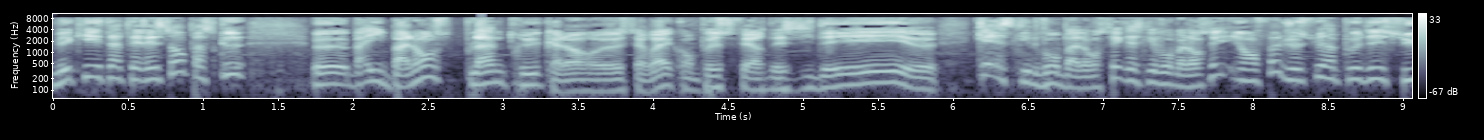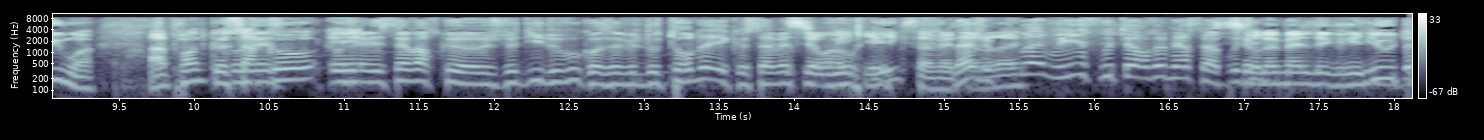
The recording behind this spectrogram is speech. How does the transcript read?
mais qui est intéressant parce que euh, bah ils balancent plein de trucs. Alors euh, c'est vrai qu'on peut se faire des idées. euh, qu'est-ce qu'ils vont balancer Qu'est-ce qu'ils vont balancer Et en fait, je suis un peu déçu moi, apprendre que Quand Sarko vous allez, quand vous allez savoir ce que je dis de vous quand vous avez le dos tourné et que ça va être Sur Wikileaks, ça va être Là, je, vrai. ouais, vous voyez, fouteur de merde, ça va sur le mail des Grignoux tout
